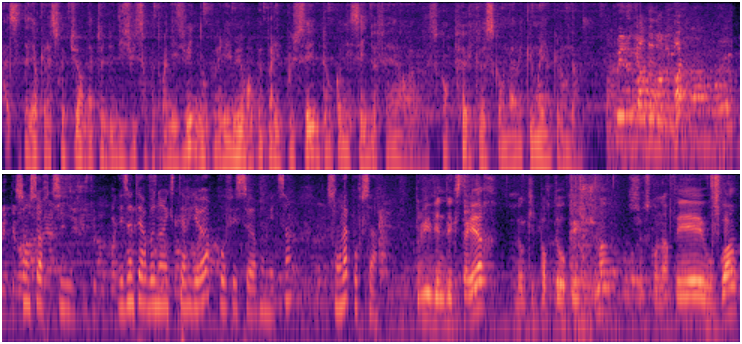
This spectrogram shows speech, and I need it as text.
ah, c'est-à-dire que la structure date de 1898, donc euh, les murs, on ne peut pas les pousser, donc on essaye de faire euh, ce qu'on peut avec ce qu'on a, avec les moyens que l'on a. Vous pouvez le garder dans le bac. Sans sortir, les intervenants extérieurs, professeurs ou médecins, sont là pour ça. Lui il vient de l'extérieur, donc il porte aucun jugement sur ce qu'on a fait ou quoi.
